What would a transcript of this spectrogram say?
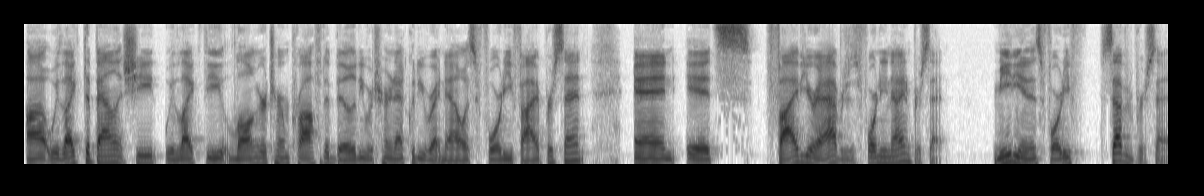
uh, we like the balance sheet. We like the longer term profitability. Return equity right now is 45% and its five year average is 49% median is 47%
